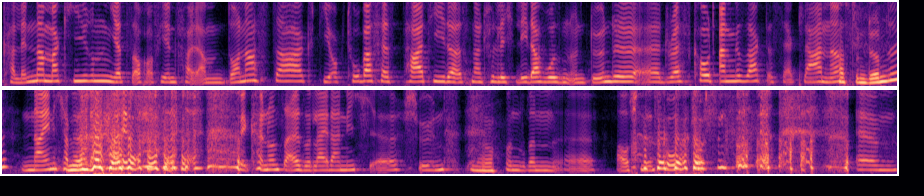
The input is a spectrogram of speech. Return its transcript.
Kalender markieren. Jetzt auch auf jeden Fall am Donnerstag. Die Oktoberfestparty, da ist natürlich Lederhosen und Dürndl äh, Dresscode angesagt, ist ja klar, ne? Hast du einen Dürndl? Nein, ich habe leider keins. Wir können uns also leider nicht äh, schön ja. unseren äh, Ausschnitt hochpushen. ähm,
